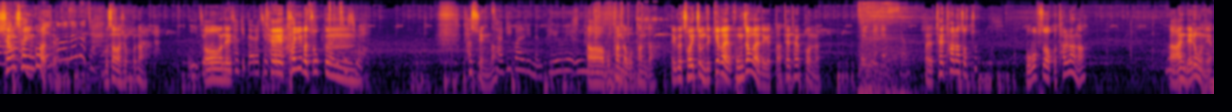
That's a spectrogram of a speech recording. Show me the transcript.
취향 차인 것 같아요. 못 사가셨구나. 어 근데 텔 타기가 조금 탈 수 있나? 아 못한다 못한다. 이거 저희 좀 늦게 가 공장 가야 되겠다. 텔 탈 거면. 아니 텔 타나 저쪽? 몹 없어갖고 탈라나? 아 아니 내려오네요.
